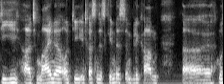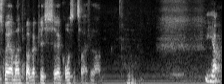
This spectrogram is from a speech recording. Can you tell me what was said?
die halt meine und die Interessen des Kindes im Blick haben, da muss man ja manchmal wirklich äh, große Zweifel haben. Ja,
